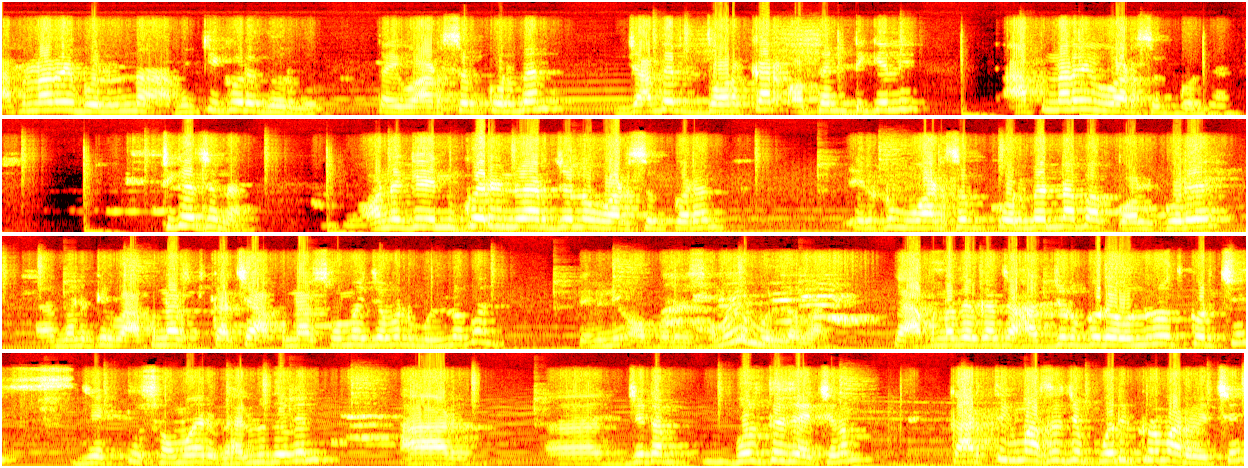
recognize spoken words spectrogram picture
আপনারাই বলুন না, আমি কি করে ধরবো? তাই হোয়াটসঅ্যাপ করবেন। যাদের দরকার অথেন্টিক্যালি আপনারাই হোয়াটসঅ্যাপ করবেন। ঠিক আছে না? অনেকে ইনকোয়ারি নেওয়ার জন্য হোয়াটসঅ্যাপ করেন। এরকম হোয়াটসঅ্যাপ করবেন না বা কল করে মানে কি আপনার কাছে আপনার সময় যেমন মূল্যবান, তেমনি অপরের সময়ও মূল্যবান। তাই আপনাদের কাছে হাত জোর করে অনুরোধ করছি যে একটু সময়ের ভ্যালু দেবেন। আর যেটা বলতে চাইছিলাম, কার্তিক মাসে যে পরিক্রমা রয়েছে,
